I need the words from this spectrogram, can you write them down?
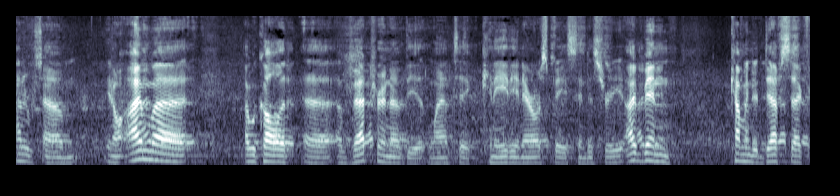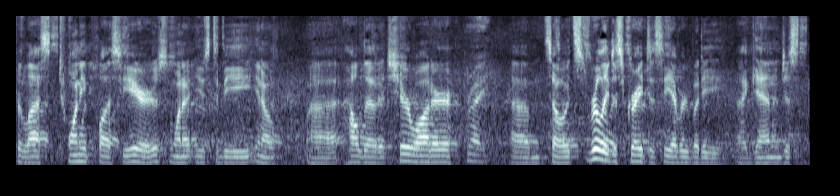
100%. Um, you know, I'm a, I would call it a, a veteran of the Atlantic Canadian aerospace industry. I've been coming to DefSec for the last 20 plus years when it used to be, you know, uh, held out at Shearwater. Right. Um, so it's really just great to see everybody again, and just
